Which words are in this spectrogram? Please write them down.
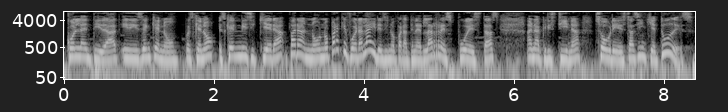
con la entidad y dicen que no, pues que no, es que ni siquiera para no no para que fuera al aire, sino para tener las respuestas, Ana Cristina, sobre estas inquietudes.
